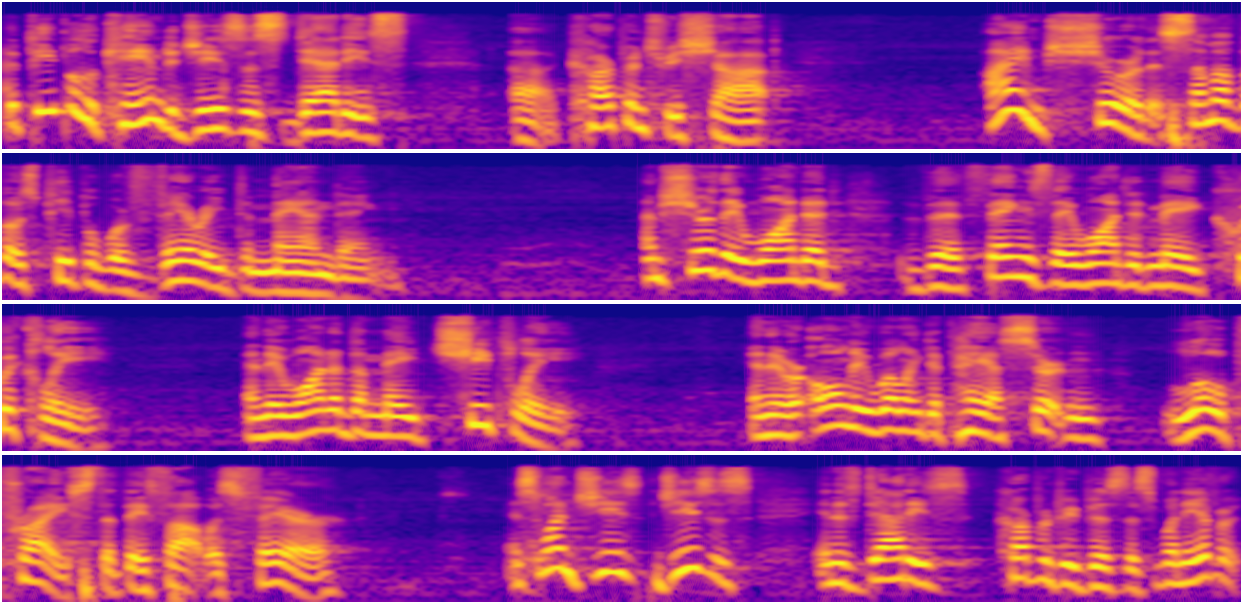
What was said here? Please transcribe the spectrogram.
The people who came to Jesus' daddy's uh, carpentry shop, I'm sure that some of those people were very demanding. I'm sure they wanted the things they wanted made quickly, and they wanted them made cheaply, and they were only willing to pay a certain low price that they thought was fair. And so I'm Jesus, in his daddy's carpentry business, whenever,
